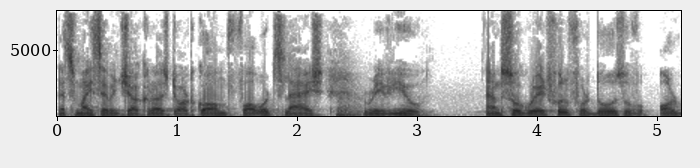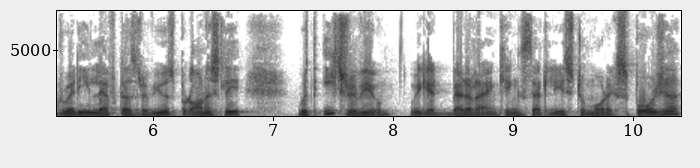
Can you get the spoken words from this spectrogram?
That's my7chakras.com forward slash review. I'm so grateful for those who've already left us reviews, but honestly, with each review, we get better rankings that leads to more exposure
